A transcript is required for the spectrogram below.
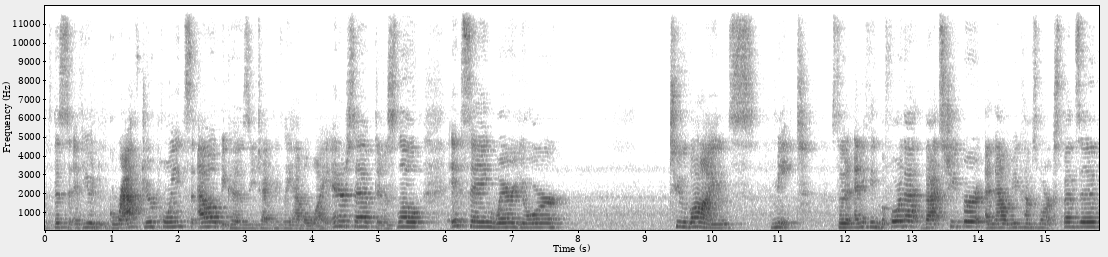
if this, if you had graphed your points out because you technically have a y-intercept and a slope, it's saying where your two lines meet. So that anything before that, that's cheaper, and now it becomes more expensive.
